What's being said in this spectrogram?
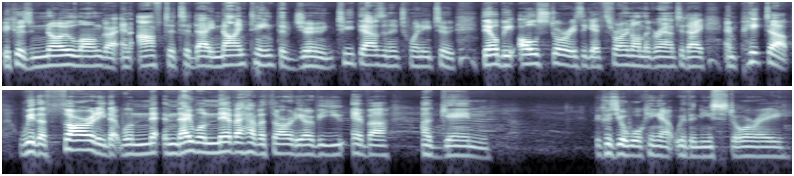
because no longer, and after today, 19th of June 2022, there'll be old stories that get thrown on the ground today and picked up with authority that will, ne- and they will never have authority over you ever again because you're walking out with a new story,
